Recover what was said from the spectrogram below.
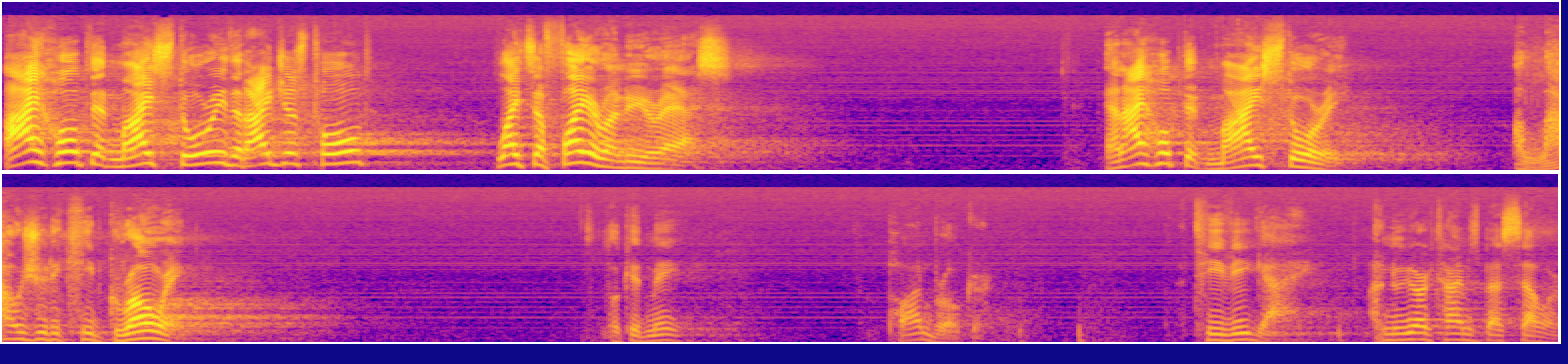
I hope that my story that I just told lights a fire under your ass. And I hope that my story allows you to keep growing. Look at me, pawnbroker, a TV guy, a New York Times bestseller,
